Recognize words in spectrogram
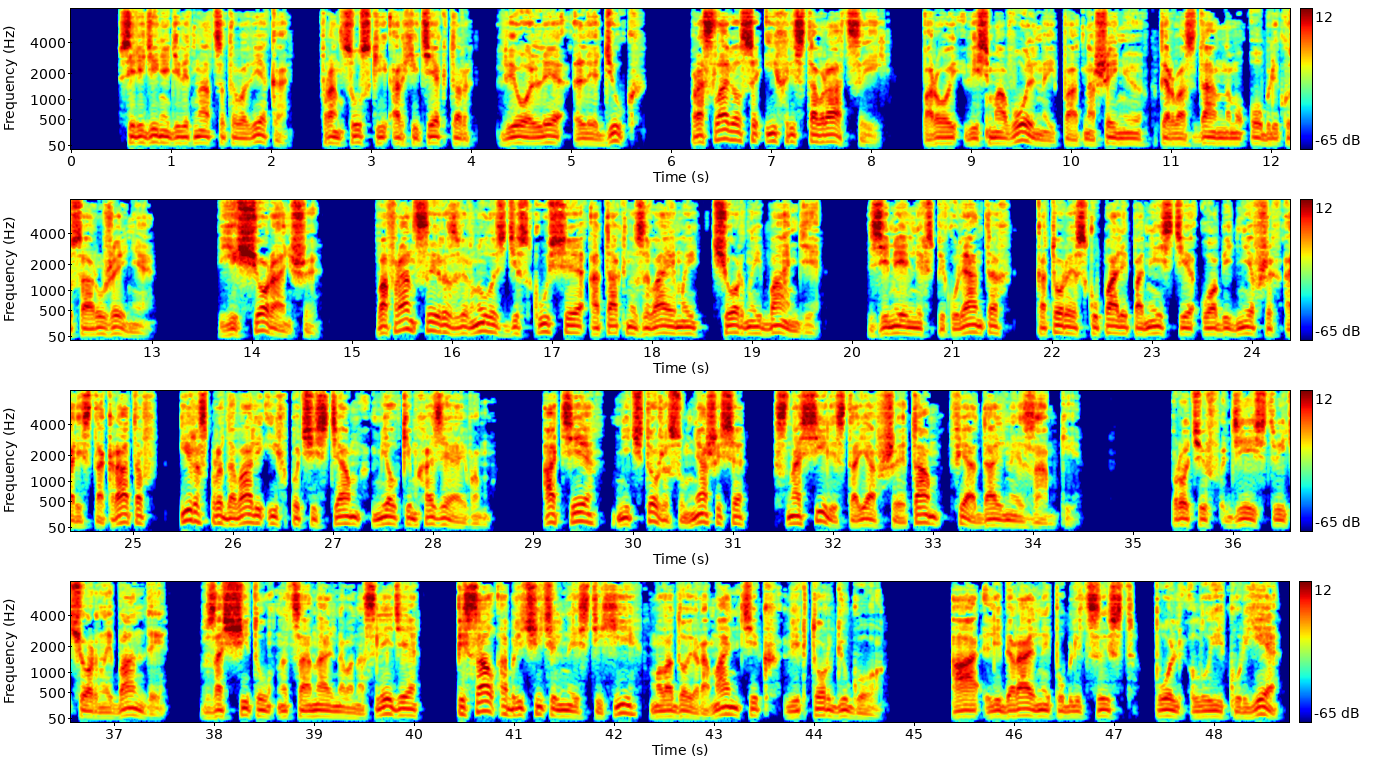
В середине XIX века французский архитектор Виоле Ле-Дюк прославился их реставрацией, порой весьма вольной по отношению к первозданному облику сооружения. Еще раньше во Франции развернулась дискуссия о так называемой «черной банде», земельных спекулянтах, которые скупали поместья у обедневших аристократов и распродавали их по частям мелким хозяевам, а те, ничтоже сумняшися, сносили стоявшие там феодальные замки. Против действий черной банды в защиту национального наследия писал обличительные стихи молодой романтик Виктор Гюго, а либеральный публицист Поль Луи Курье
